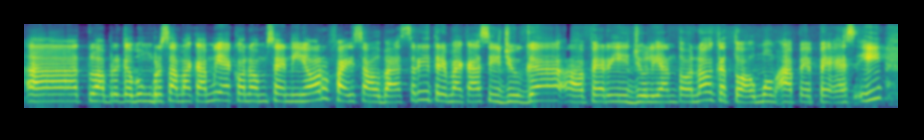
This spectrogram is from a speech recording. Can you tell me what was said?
uh, telah bergabung bersama kami ekonom senior Faisal Basri. Terima kasih juga uh, Ferry Juliantono, Ketua Umum APPSI.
